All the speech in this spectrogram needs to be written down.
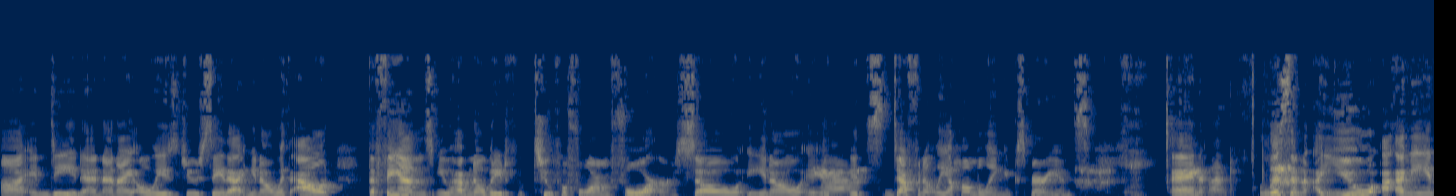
uh, indeed. And, and I always do say that, you know, without the fans, you have nobody to- perform for. So, you know, it, Yeah. it's definitely a humbling experience. And Amen. listen you i mean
